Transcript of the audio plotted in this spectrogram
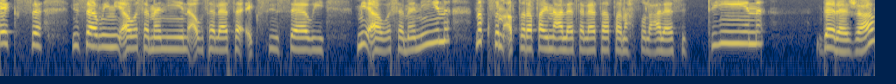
x يساوي 180 أو 3x يساوي 180 نقسم الطرفين على ثلاثة فنحصل على ستين درجة.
